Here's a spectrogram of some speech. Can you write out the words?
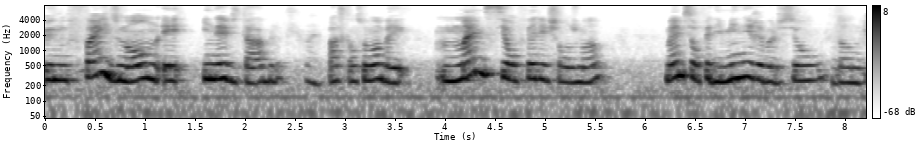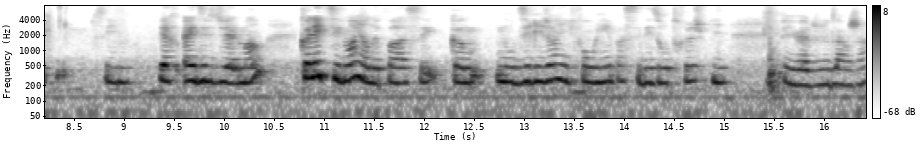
une fin du monde est inévitable. Ouais. Parce qu'en ce moment, ben, même si on fait les changements, même si on fait des mini-révolutions individuellement, collectivement, il n'y en a pas assez. Comme nos dirigeants, ils font rien parce que c'est des autruches, puis Puis ils veulent juste de l'argent.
